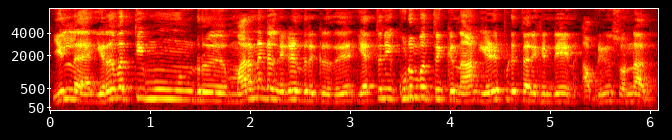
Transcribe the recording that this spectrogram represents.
இல்ல இருபத்தி மூன்று மரணங்கள் நிகழ்ந்திருக்கிறது எத்தனை குடும்பத்துக்கு நான் இழப்பீடு தருகின்றேன் அப்படின்னு சொன்னார்.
